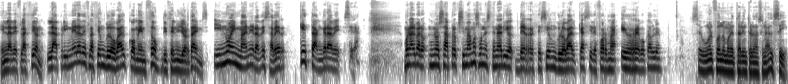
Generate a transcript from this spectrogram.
en la deflación. La primera deflación global comenzó, dice New York Times, y no hay manera de saber qué tan grave será. Bueno, Álvaro, ¿nos aproximamos a un escenario de recesión global casi de forma irrevocable? Según el Fondo Monetario Internacional, sí.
